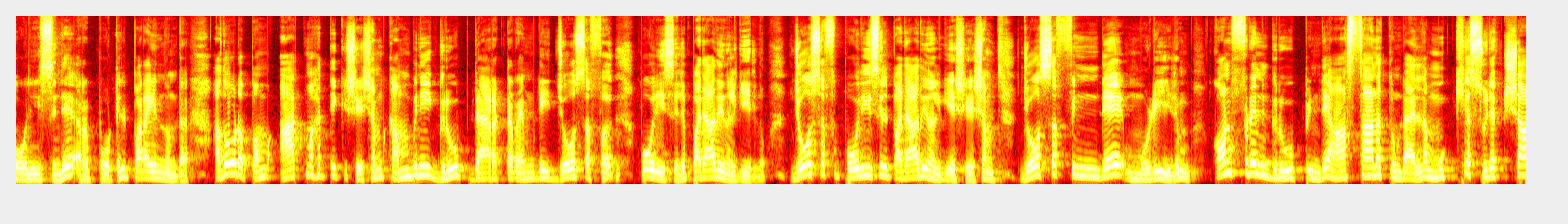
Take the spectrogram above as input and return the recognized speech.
പോലീസിന്റെ റിപ്പോർട്ടിൽ പറയുന്നുണ്ട്. അതോടൊപ്പം ആത്മഹത്യയ്ക്ക് ശേഷം company group director M D Joseph പോലീസിൽ പരാതി നൽകിയിരുന്നു. ജോസഫ് പോലീസിൽ പരാതി നൽകിയ ശേഷം ജോസഫിന്റെ മൊഴിയിലും കോൺഫിഡന്റ് ഗ്രൂപ്പിന്റെ ആസ്ഥാനത്തുണ്ടായിരുന്ന മുഖ്യ സുരക്ഷാ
